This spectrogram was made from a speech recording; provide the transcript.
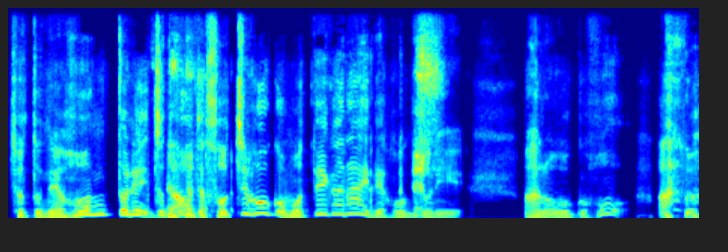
ちょっとね、本当に、ちょっと、あおちゃん、そっち方向持っていかないで、本当に。あの、僕、ほ、あの、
